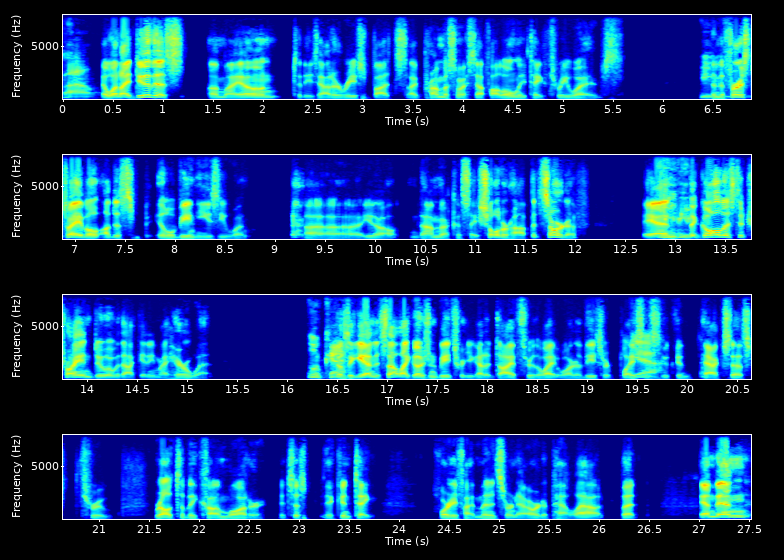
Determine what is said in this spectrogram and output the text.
Wow. and when I do this on my own to these outer reef spots, I promise myself I'll only take three waves. And the first wave, will, I'll just it'll be an easy one. Uh, you know, I'm not going to say shoulder hop, but sort of. And Mhm. the goal is to try and do it without getting my hair wet. Okay. Because again, it's not like Ocean Beach where you got to dive through the whitewater. These are places Yeah. you can access through relatively calm water. It's just it can take 45 minutes or an hour to paddle out. But and then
